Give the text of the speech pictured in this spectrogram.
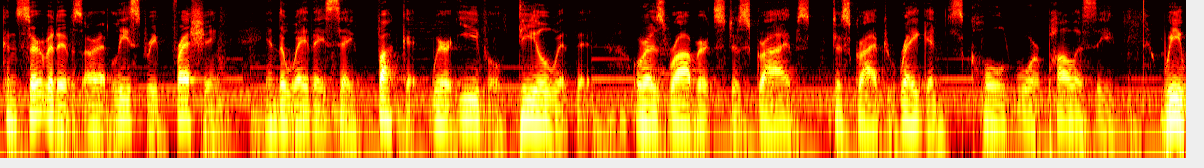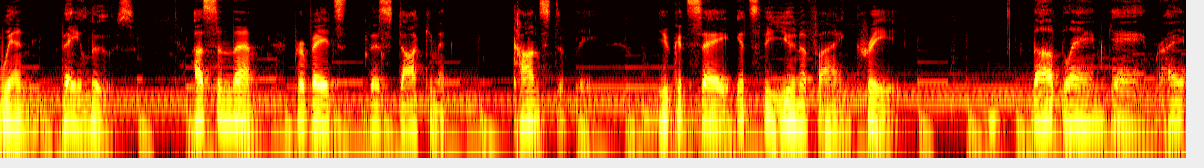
Conservatives are at least refreshing in the way they say, fuck it, we're evil, deal with it. Or as Roberts describes, described Reagan's Cold War policy, we win, they lose. Us and them pervades this document constantly. You could say it's the unifying creed. The blame game, right?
